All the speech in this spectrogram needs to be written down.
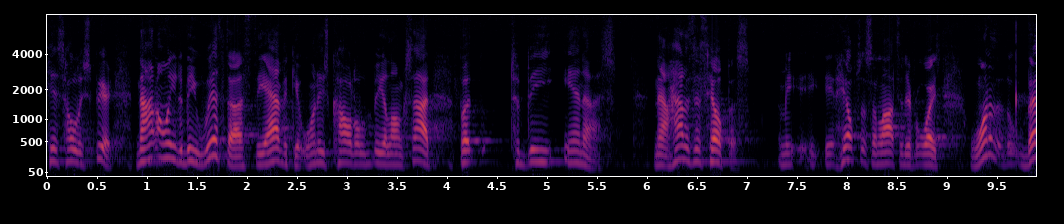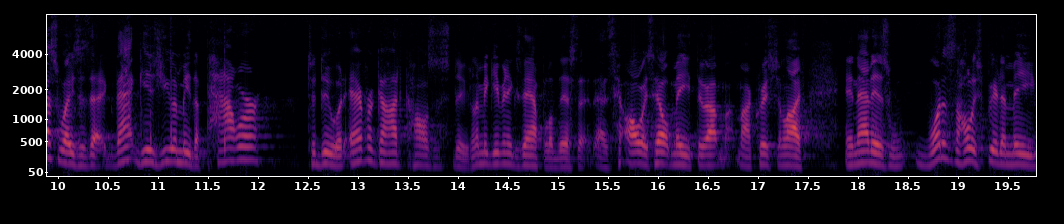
His Holy Spirit. Not only to be with us, the advocate, one who's called to be alongside, but to be in us. Now, how does this help us? I mean, it helps us in lots of different ways. One of the best ways is that that gives you and me the power to do whatever God calls us to do. Let me give you an example of this that has always helped me throughout my, Christian life, and that is what does the Holy Spirit in me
